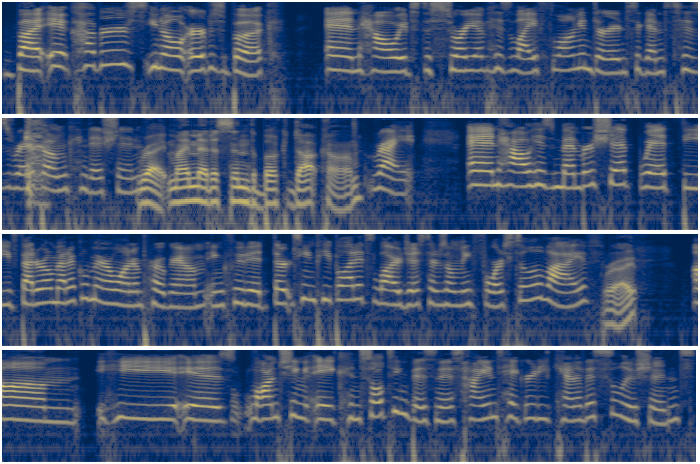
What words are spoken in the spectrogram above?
But it covers, you know, Irv's book and how it's the story of his lifelong endurance against his rare bone condition. right. MyMedicineTheBook.com. Right. And how his membership with the federal medical marijuana program included 13 people at its largest. There's only four still alive. Right. Um, he is launching a consulting business, High Integrity Cannabis Solutions.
